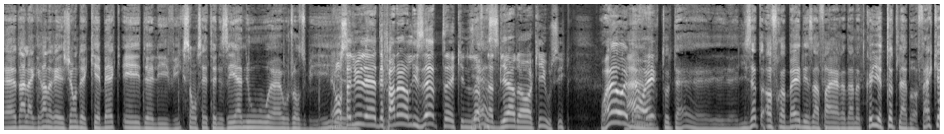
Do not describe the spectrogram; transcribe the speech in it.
euh, dans la grande région de Québec et de Lévis, qui sont syntonisés à nous euh, aujourd'hui. Et on salue le dépanneur Lisette euh, qui nous offre notre bière de hockey aussi. Ouais, ouais, Ah ben, ouais. tout le temps. Euh, Lisette offre bien des affaires dans notre cas. Il y a tout là-bas. Fait que,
